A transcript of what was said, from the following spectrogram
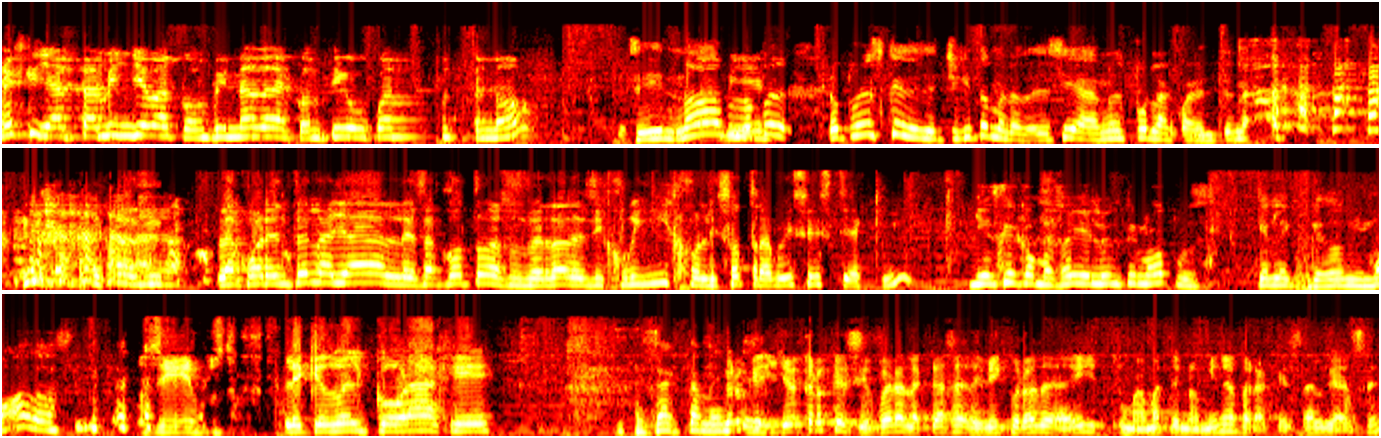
Es que ya también lleva confinada contigo, ¿cuánto, no? Sí, no, lo También. peor, lo peor es que desde chiquito me lo decía, no es por la cuarentena. La cuarentena ya le sacó todas sus verdades. Dijo, híjoles, otra vez este aquí. Y es que como soy el último, pues, ¿qué le quedó? Ni modos. Pues sí, pues le quedó el coraje. Exactamente. Creo que, yo creo que si fuera la casa de Big Brother ahí, tu mamá te nomina para que salgas, ¿eh?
